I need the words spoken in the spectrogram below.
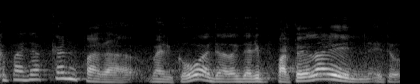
Kebanyakan para Menko adalah dari partai lain itu.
